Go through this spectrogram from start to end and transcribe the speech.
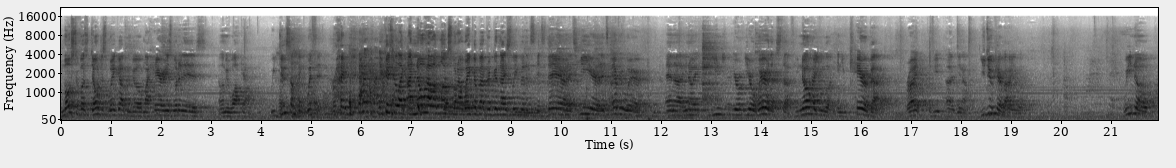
most of us don't just wake up and go, my hair is what it is, and let me walk out. We do something with it, right? because you're like, I know how it looks when I wake up after a good night's sleep, and it's, it's there, and it's here, and it's everywhere. And, uh, you know, you, you're, you're aware of that stuff. You know how you look, and you care about it, right? If you, uh, you know, you do care about how you look. We know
